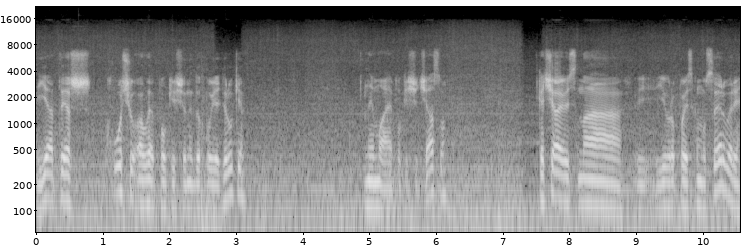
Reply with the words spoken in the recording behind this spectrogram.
Я теж хочу, але поки що не доходять руки. Немає поки що часу. Качаюсь на європейському сервері.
